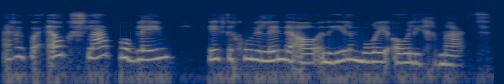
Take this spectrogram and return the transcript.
Eigenlijk voor elk slaapprobleem heeft de Groene Linde al een hele mooie olie gemaakt.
